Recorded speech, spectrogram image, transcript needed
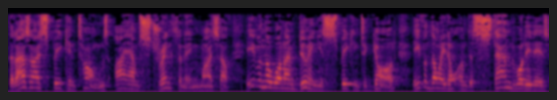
that as I speak in tongues, I am strengthening myself. Even though what I'm doing is speaking to God, even though I don't understand what it is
